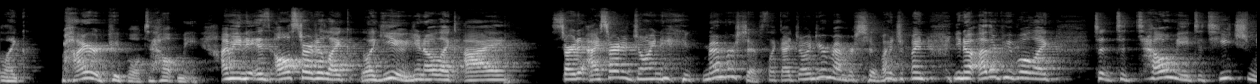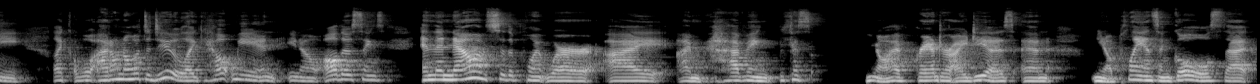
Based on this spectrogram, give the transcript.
like hired people to help me. I mean, it all started like, like you, you know, like I, started i started joining memberships like i joined your membership i joined you know other people like to, to tell me, to teach me, like, well, I don't know what to do. Like, help me. And, you know, all those things. And then now I'm to the point where I, I'm having, because, you know, I have grander ideas and, you know, plans and goals that,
